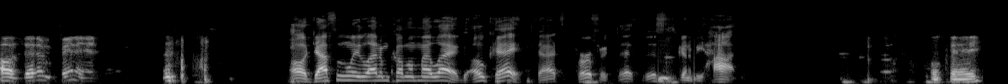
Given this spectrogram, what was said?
Oh, let him finish. Oh, definitely let him come on my leg. Okay, that's perfect. That, this is going to be hot. Okay.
